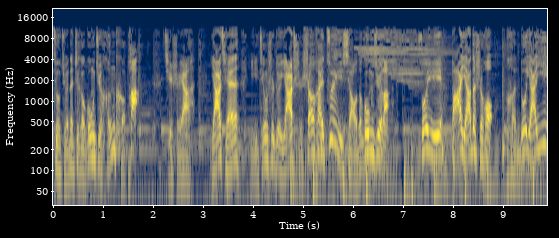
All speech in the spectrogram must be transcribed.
就觉得这个工具很可怕，其实呀，牙钳已经是对牙齿伤害最小的工具了。所以拔牙的时候，很多牙医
